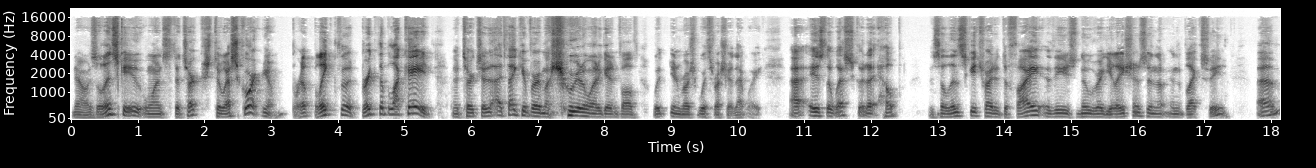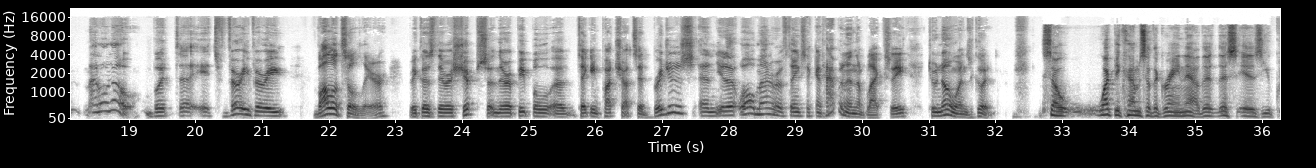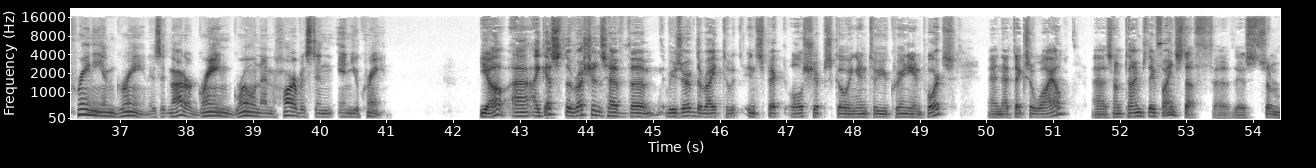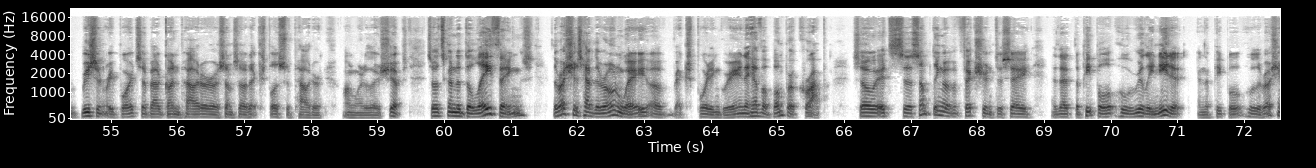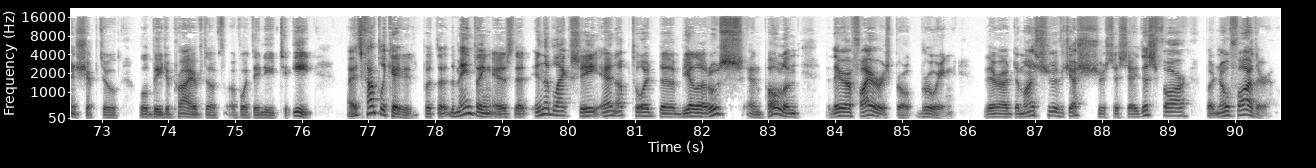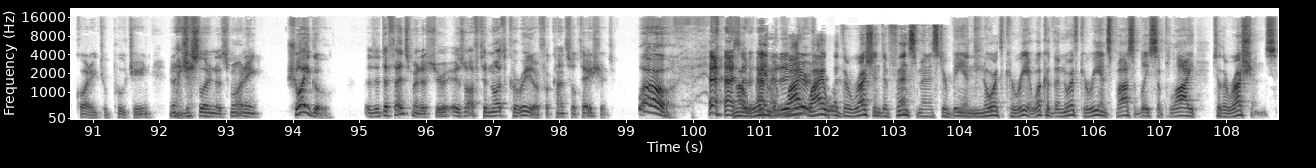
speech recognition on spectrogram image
Now, Zelensky wants the Turks to escort, you know, break the break the blockade. The Turks said, "I thank you very much. We don't want to get involved with in Russia with Russia that way." Uh, is the West going to help Zelensky try to defy these new regulations in the in the Black Sea? Um, I don't know, but uh, it's very very volatile there because there are ships and there are people uh, taking pot shots at bridges and you know all manner of things that can happen in the Black Sea to no one's good. So, what becomes of the grain now? This is Ukrainian grain, is it not? Or grain grown and harvested in, in Ukraine? Yeah, uh, I guess the Russians have um, reserved the right to inspect all ships going into Ukrainian ports, and that takes a while. Uh, sometimes they find stuff. Uh, there's some recent reports about gunpowder or some sort of explosive powder on one of those ships. So it's going to delay things. The Russians have their own way of exporting grain. They have a bumper crop. So it's uh, something of a fiction to say that the people who really need it and the people who the Russians ship to will be deprived of, of what they need to eat. Uh, it's complicated, but the, the main thing is that in the Black Sea and up toward uh, Belarus and Poland, there are fires brewing. There are demonstrative gestures to say this far, but no farther, according to Putin. And I just learned this morning Shoigu, the defense minister, is off to North Korea for consultations. Whoa! no, wait a minute. Why, why would the Russian defense minister be in North Korea? What could the North Koreans possibly supply to the Russians?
